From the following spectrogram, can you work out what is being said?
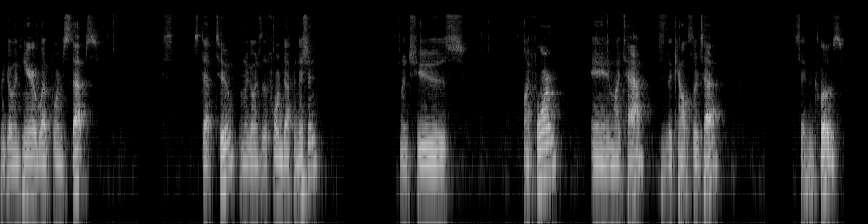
I'm gonna go in here, web form steps. Step two, I'm gonna go into the form definition. I'm gonna choose my form and my tab. This is the counselor tab. Save and close.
